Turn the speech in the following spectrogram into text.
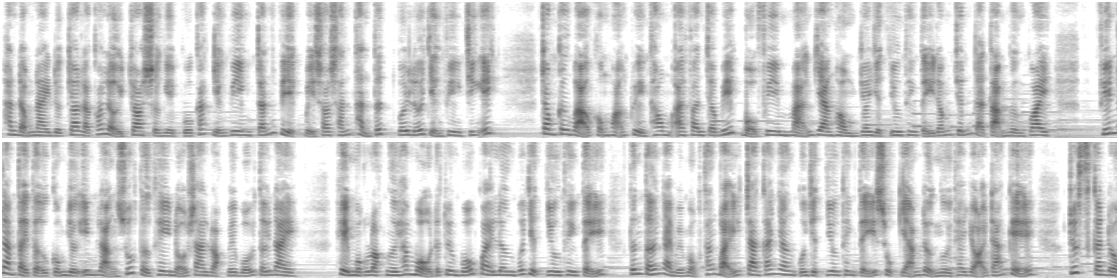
Hành động này được cho là có lợi cho sự nghiệp của các diễn viên tránh việc bị so sánh thành tích với lứa diễn viên chiến X. Trong cơn bão khủng hoảng truyền thông, iPhone cho biết bộ phim Mãn Giang Hồng do Dịch Dương Thiên Tỷ đóng chính đã tạm ngừng quay. Phía nam tài tử cũng giữ im lặng suốt từ khi nổ ra loạt bê bối tới nay. Hiện một loạt người hâm mộ đã tuyên bố quay lưng với Dịch Dương Thiên Tỷ. Tính tới ngày 11 tháng 7, trang cá nhân của Dịch Dương Thiên Tỷ sụt giảm lượng người theo dõi đáng kể. Trước scandal,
